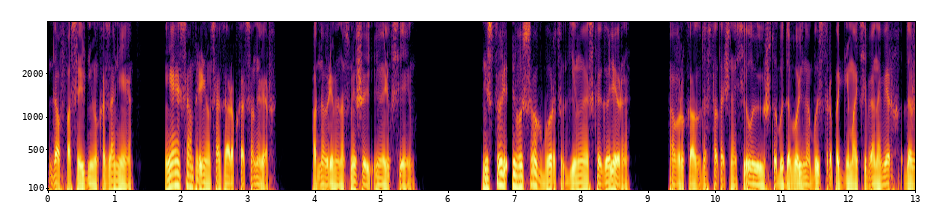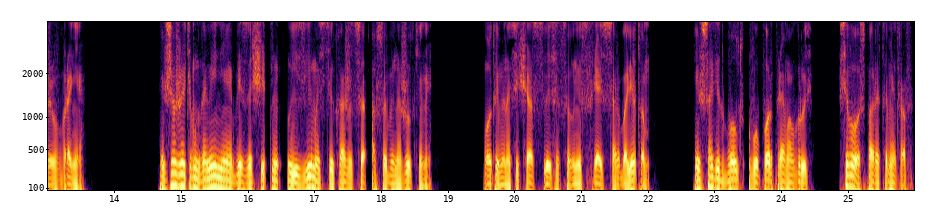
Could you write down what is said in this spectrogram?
Дав последнее указание, я и сам принялся карабкаться наверх, одновременно с Мишей и Алексеем. Не столь и высок борт генуэзской галеры, а в руках достаточно силы, чтобы довольно быстро поднимать себя наверх даже в броне. И все же эти мгновения беззащитной уязвимости кажутся особенно жуткими. Вот именно сейчас свесится вниз фрязь с арбалетом и всадит болт в упор прямо в грудь, всего с пары-то метров.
